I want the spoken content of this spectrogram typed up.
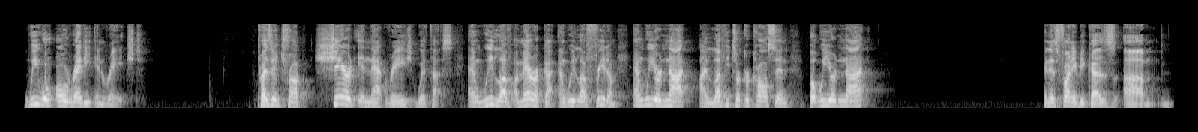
we were already enraged. President Trump shared in that rage with us. And we love America and we love freedom. And we are not, I love you, Tucker Carlson, but we are not and it's funny because um,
